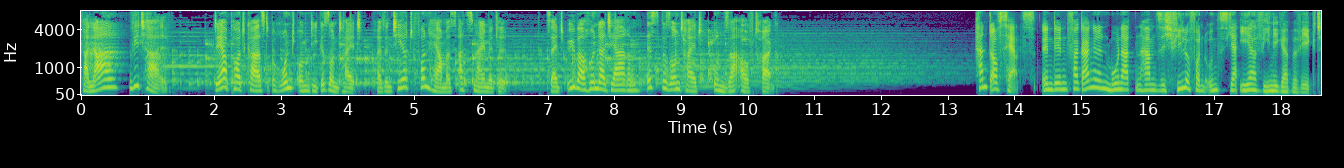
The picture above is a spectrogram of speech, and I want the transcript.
Kanal Vital. Der Podcast rund um die Gesundheit, präsentiert von Hermes Arzneimittel. Seit über 100 Jahren ist Gesundheit unser Auftrag. Hand aufs Herz. In den vergangenen Monaten haben sich viele von uns ja eher weniger bewegt.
